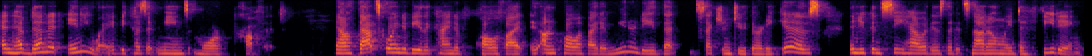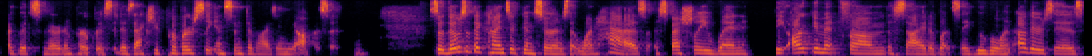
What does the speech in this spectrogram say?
and have done it anyway because it means more profit. Now, if that's going to be the kind of qualified, unqualified immunity that Section 230 gives, then you can see how it is that it's not only defeating a good Samaritan purpose, it is actually perversely incentivizing the opposite. So those are the kinds of concerns that one has, especially when the argument from the side of, let's say, Google and others is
